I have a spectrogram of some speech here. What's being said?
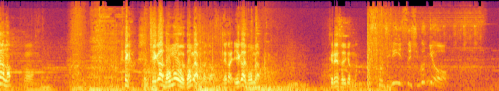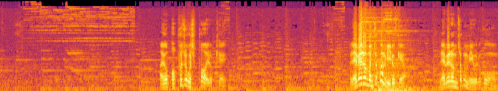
괜찮아. 어. 얘가, 얘가 너무 너무 약하죠. 내가 얘가 너무 약해. 그래서 이겼네. 소질이 있으시군요. 아 이거 버프 주고 싶어 이렇게. 레벨업은 조금 미룰게요. 레벨업은 조금 미루고.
